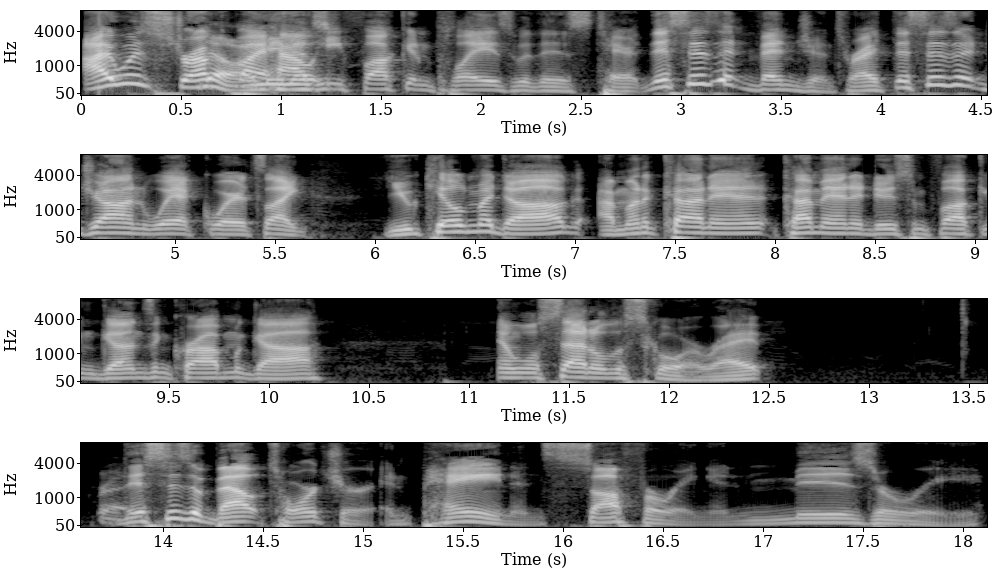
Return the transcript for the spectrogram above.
I was struck No, I by mean, how it's- he fucking plays with his terror. This isn't vengeance, right? This isn't John Wick where it's like, you killed my dog. I'm gonna come in, come in and do some fucking guns and Krav Maga, and we'll settle the score, right? Right. This is about torture and pain and suffering and misery.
